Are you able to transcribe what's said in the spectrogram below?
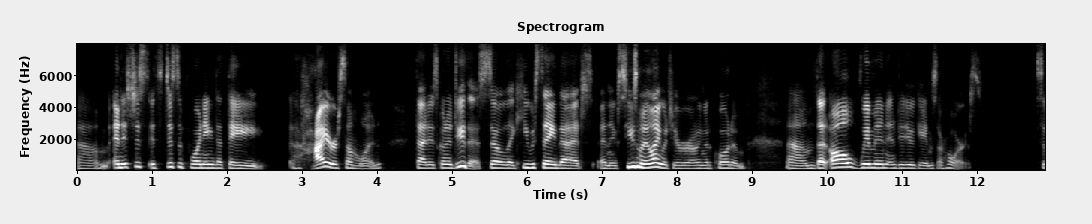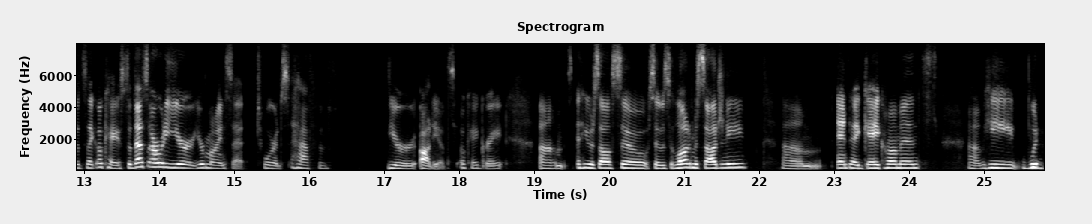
Um, and it's just it's disappointing that they hire someone that is going to do this. So like he was saying that, and excuse my language here, I'm going to quote him, um, that all women in video games are whores. So it's like okay, so that's already your your mindset towards half of your audience. Okay, great. Um, he was also so it was a lot of misogyny um, anti-gay comments. Um, he would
